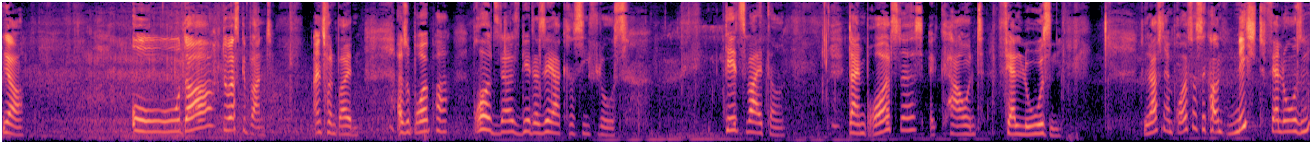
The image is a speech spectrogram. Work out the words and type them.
Ja. Oder du wirst gebannt. Eins von beiden. Also Brawl, Brawl Stars geht da sehr aggressiv los. Geht's weiter dein Brawl Stars Account verlosen. Du darfst deinen Brawl Stars Account nicht verlosen,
